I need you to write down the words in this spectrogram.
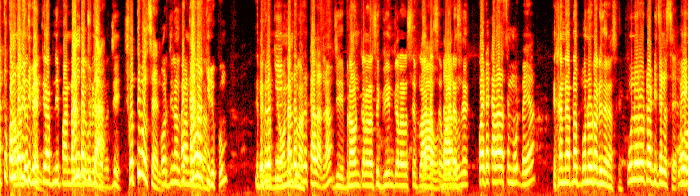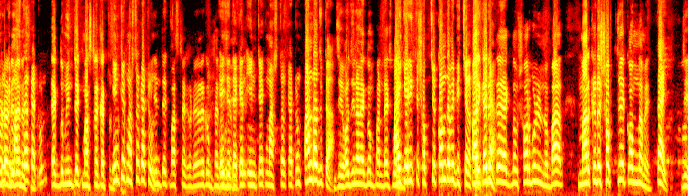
এত কম দামে দিবেন? আপনি পান্ডা পান্ডা জুতা। জি। সত্যি বলছেন? Original panda colour. কীরকম? এগুলো কি পান্ডা। জুতার কালার না? জি ব্রাউন কালার আছে গ্রিন কালার আছে ব্ল্যাক আছে হোয়াইট আছে। কয়টা কালার আছে মোট ভাইয়া? এখানে আপনার পনেরোটা ডিজাইন আছে। পনেরোটা ডিজাইন আছে। পনেরোটা ডিজাইন আছে। একদম intact master cartoon intact master cartoon intact master cartoon এরকম থাকবে এই যে দেখেন ইনটেক মাস্টার কার্টুন পান্ডা জুতা। জি অরিজিনাল একদম পান্ডা পাইকারিতে সবচেয়ে কম দামে দিচ্ছেন তাই না? পাইকারিতে একদম সর্বনিম্ন বা মার্কেটের সবচেয়ে কম দামে। তাই? জি।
